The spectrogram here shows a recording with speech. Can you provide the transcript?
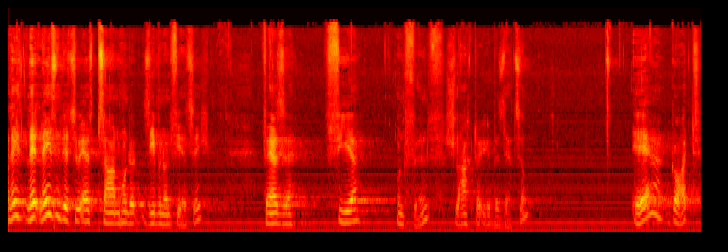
lesen wir zuerst Psalm 147, Verse 4 und 5, Schlachterübersetzung. Er, Gott,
